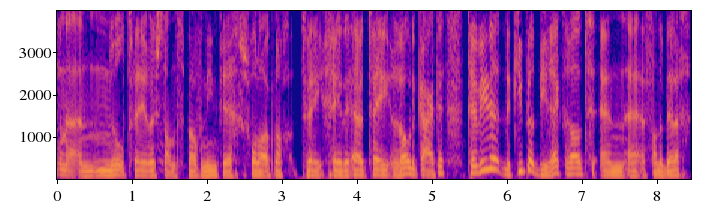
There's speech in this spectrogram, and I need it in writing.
na een 0-2 ruststand. Bovendien kreeg Zwolle ook nog twee, gele, uh, twee rode kaarten. Terwiele, de keeper, direct rood. En uh, Van den Berg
